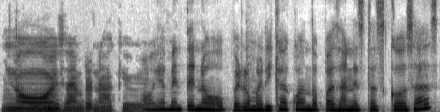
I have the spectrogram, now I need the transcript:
No, esa hembra nada que ver. Obviamente no, pero marica, cuando pasan estas cosas,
